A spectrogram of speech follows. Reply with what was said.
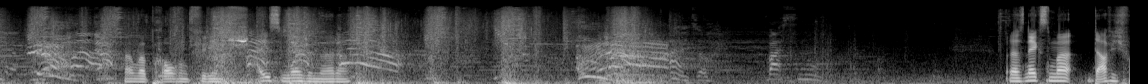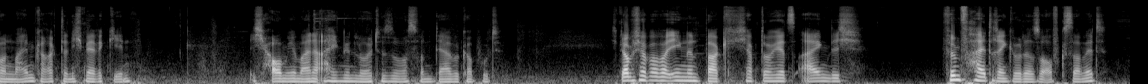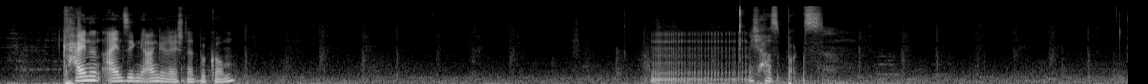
Was wir brauchen für den scheiß Mäusemörder. Also? Und das nächste Mal darf ich von meinem Charakter nicht mehr weggehen. Ich hau mir meine eigenen Leute sowas von derbe kaputt. Ich glaube, ich habe aber irgendeinen Bug. Ich habe doch jetzt eigentlich fünf Heiltränke oder so aufgesammelt. Keinen einzigen angerechnet bekommen. Hm, ich hasse Bugs.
